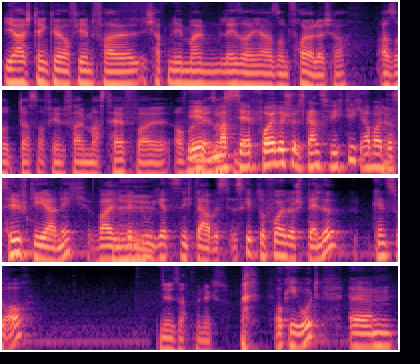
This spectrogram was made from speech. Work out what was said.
Ja, ich denke auf jeden Fall, ich habe neben meinem Laser ja so ein Feuerlöcher. Also das auf jeden Fall Must-Have, weil auf dem ja, Laser Must-Have Feuerlöscher ist ganz wichtig, aber ja. das hilft dir ja nicht, weil nee. wenn du jetzt nicht da bist. Es gibt so Feuerlöschbälle, kennst du auch? Nee, sagt mir nichts. Okay, gut. Ähm,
